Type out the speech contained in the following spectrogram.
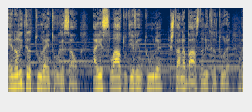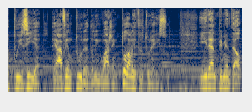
é na literatura a interrogação. Há esse lado de aventura que está na base da literatura. A poesia é a aventura da linguagem. Toda a literatura é isso. E Irene Pimentel,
